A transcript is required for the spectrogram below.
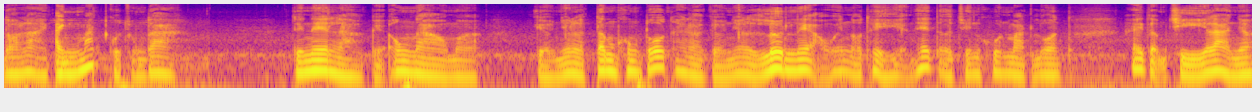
đó là ánh mắt của chúng ta. Thế nên là cái ông nào mà kiểu như là tâm không tốt hay là kiểu như là lơn lẹo ấy nó thể hiện hết ở trên khuôn mặt luôn. Hay thậm chí là nhá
